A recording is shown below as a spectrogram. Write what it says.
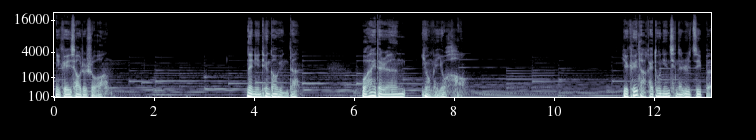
你可以笑着说：“那年天高云淡，我爱的人又美又好。”也可以打开多年前的日记本，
